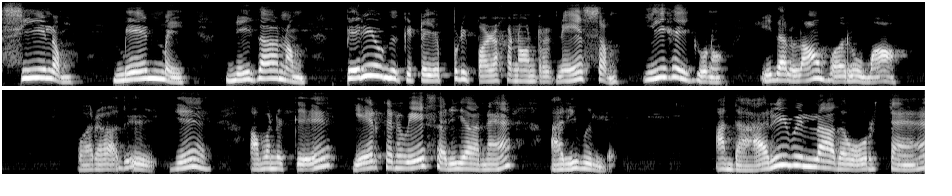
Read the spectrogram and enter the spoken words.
சீலம் மேன்மை நிதானம் பெரியவங்க கிட்ட எப்படி பழகணுன்ற நேசம் ஈகை குணம் இதெல்லாம் வருமா? வராது. ஏன்? அவனுக்கு ஏற்கனவே சரியான அறிவு இல்லை அந்த அறிவில்லாத ஒருத்தன்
